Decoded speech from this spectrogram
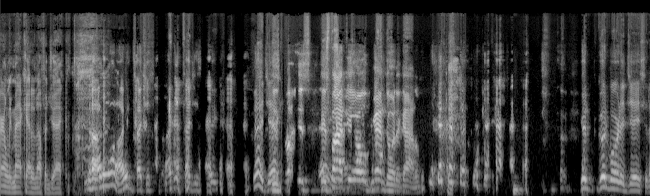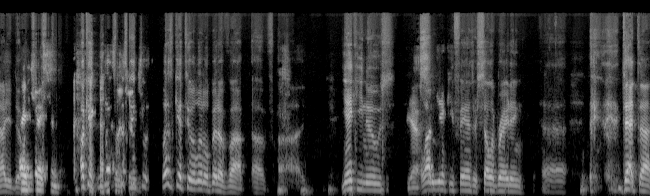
Apparently, Mac had enough of Jack. No, I don't know. I didn't touch his. I didn't touch his. Thing. Go Jack. His, his, his five-year-old granddaughter got him. good. Good morning, Jason. How you doing? Hey, Jason. Okay, let's, let's get to let's get to a little bit of uh, of uh, Yankee news. Yes, a lot of Yankee fans are celebrating uh, that. Uh,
